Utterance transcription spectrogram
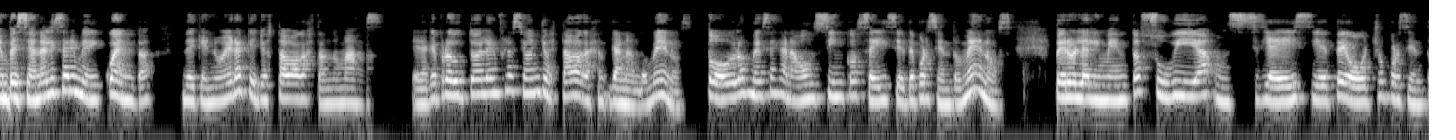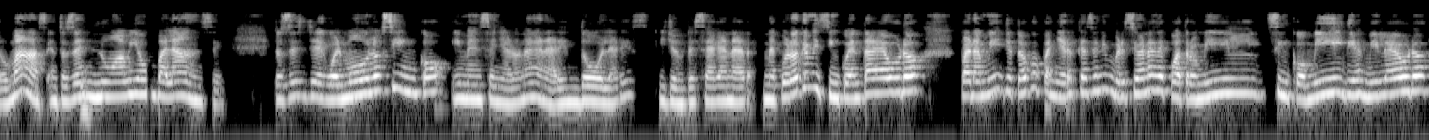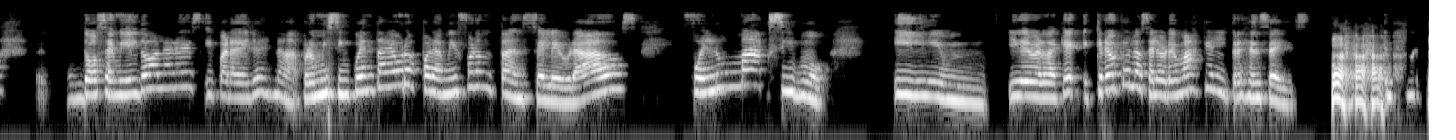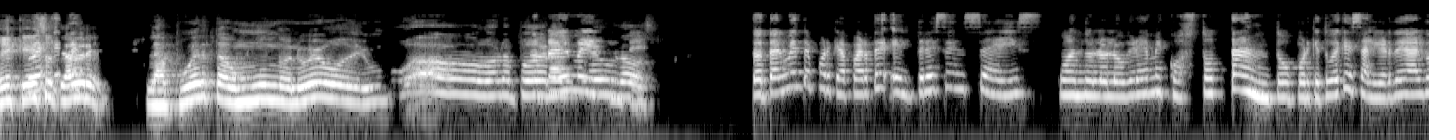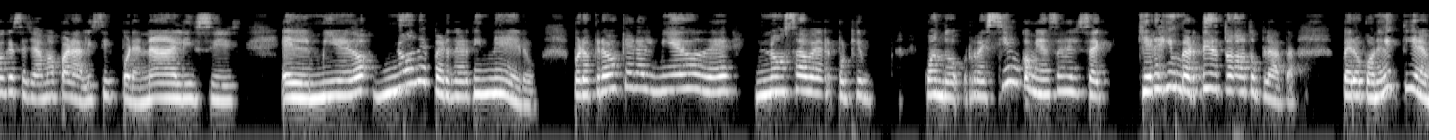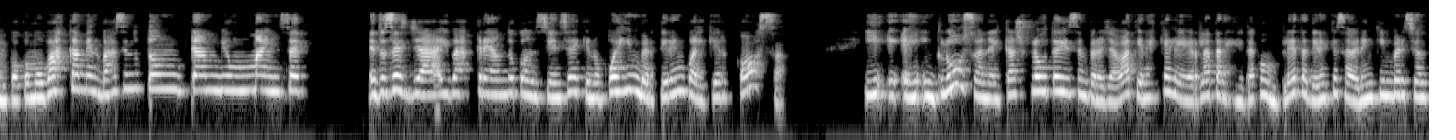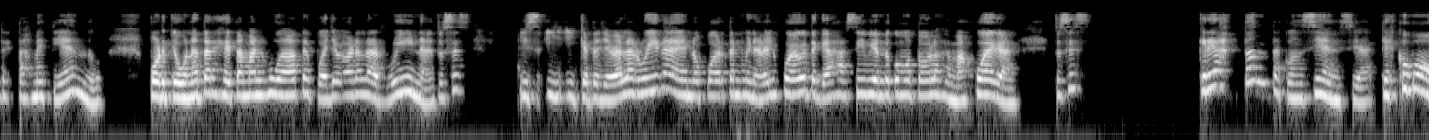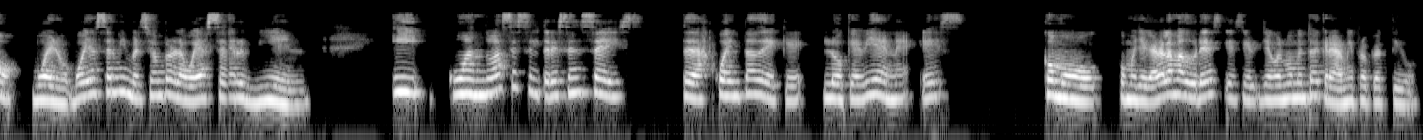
empecé a analizar y me di cuenta de que no era que yo estaba gastando más, era que producto de la inflación yo estaba ga- ganando menos. Todos los meses ganaba un 5, 6, 7% menos, pero el alimento subía un 6, 7, 8% más. Entonces no había un balance. Entonces llegó el módulo 5 y me enseñaron a ganar en dólares y yo empecé a ganar. Me acuerdo que mis 50 euros, para mí, yo tengo compañeros que hacen inversiones de 4 mil, 5 mil, 10 mil euros 12 mil dólares y para ellos es nada. Pero mis 50 euros para mí fueron tan celebrados, fue lo máximo. Y, y de verdad que creo que lo celebré más que el 3 en 6. Es que No es eso que te abre la puerta a un mundo nuevo de wow, ahora puedo ganar totalmente, euros. totalmente porque aparte el 3 en 6, cuando lo logré me costó tanto porque tuve que salir de algo que se llama parálisis por análisis, el miedo no de perder dinero, pero creo que era el miedo de no saber, porque cuando recién comienzas el SEC, quieres invertir toda tu plata, pero con el tiempo, como vas cambiando, vas haciendo todo un cambio, un mindset, entonces ya ahí vas creando conciencia de que no puedes invertir en cualquier cosa. Y, e- incluso en el cash flow te dicen, pero ya va, tienes que leer la tarjeta completa, tienes que saber en qué inversión te estás metiendo, porque una tarjeta mal jugada te puede llevar a la ruina. Entonces, y, y que te lleve a la ruina es no poder terminar el juego y te quedas así viendo cómo todos los demás juegan. Entonces, creas tanta conciencia que es como, bueno, voy a hacer mi inversión, pero la voy a hacer bien. Y cuando haces el 3 en 6, te das cuenta de que lo que viene es como como llegar a la madurez y decir, llegó el momento de crear mi propio activo,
